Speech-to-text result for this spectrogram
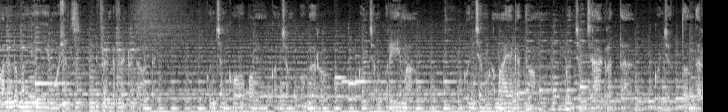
వాళ్ళల్లో మళ్ళీ ఎమోషన్స్ డిఫరెంట్ డిఫరెంట్ ఉంటా ఉంటాయి. కొంచెం కోపం కొంచెం పొగరు కొంచెం ప్రేమ కొంచెం అమాయకత్వం కొంచెం జాగ్రత్త కొంచెం తొందర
